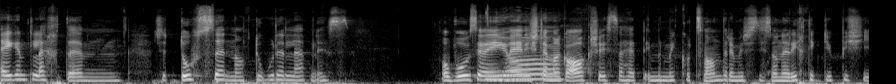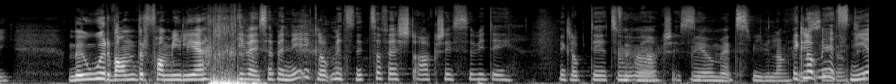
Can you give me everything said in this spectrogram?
eigentlich ähm, ist ein draussen Naturerlebnis. Obwohl es ja, irgendwann Ja. ist, der mal angeschissen hat, immer mit zu wandern. Wir sind so eine richtig typische Müller-Wanderfamilie. Ich weiß eben nicht, ich glaube, mir hat es nicht so fest angeschissen wie die. Ich glaube, die hat es viel mehr angeschissen. Ja, mir hat es viel lang Ich glaube, mir hat nie,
